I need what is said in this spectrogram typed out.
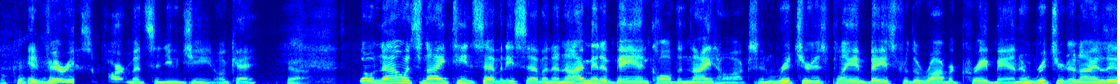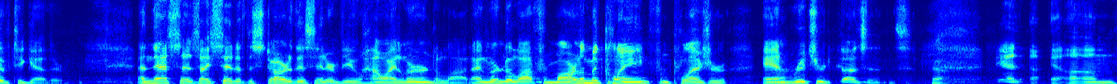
okay, in yeah. various apartments in Eugene. Okay, yeah. So now it's 1977, and I'm in a band called the Nighthawks, and Richard is playing bass for the Robert Cray Band, and Richard and I live together. And that's, as I said at the start of this interview, how I learned a lot. I learned a lot from Marlon McClain from Pleasure and yeah. Richard Cousins. Yeah. And uh, um,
